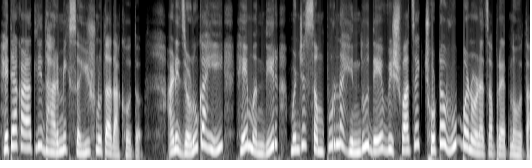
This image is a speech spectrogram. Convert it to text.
हे त्या काळातली धार्मिक सहिष्णुता दाखवतं. आणि जणू काही हे मंदिर म्हणजे संपूर्ण हिंदू देव विश्वाचं एक छोटं रूप बनवण्याचा प्रयत्न होता.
